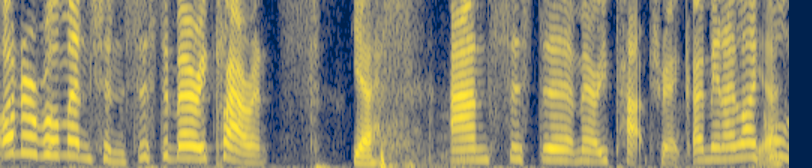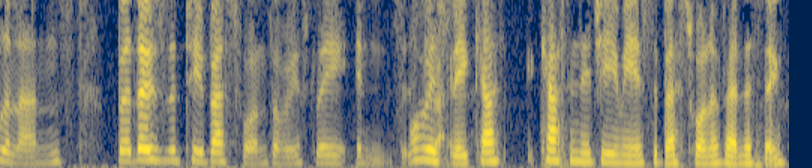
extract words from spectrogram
Honourable mention Sister Mary Clarence yes. and Sister Mary Patrick. I mean, I like all the nuns, but those are the two best ones, obviously, in Sister Obviously, Kath- Catherine Najimy is the best one of anything.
